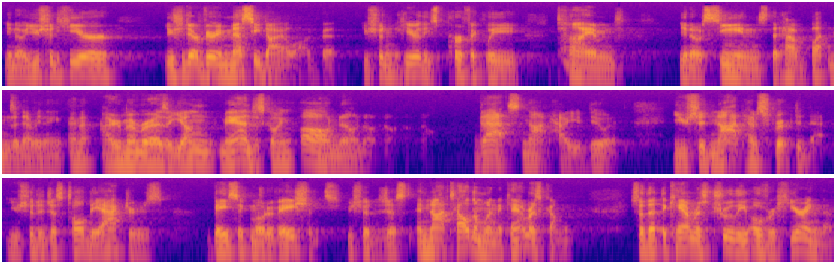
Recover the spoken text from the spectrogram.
You know, you should hear you should hear very messy dialogue bit. You shouldn't hear these perfectly timed, you know, scenes that have buttons and everything. And I remember as a young man just going, "Oh no, no, no, no, no. That's not how you do it. You should not have scripted that. You should have just told the actors basic motivations. You should just and not tell them when the camera's coming, so that the camera's truly overhearing them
